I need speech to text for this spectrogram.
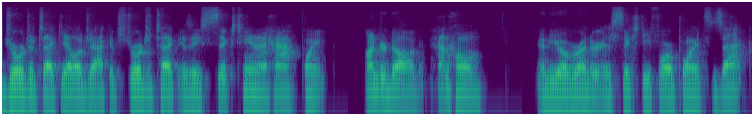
Georgia Tech Yellow Jackets. Georgia Tech is a 16 and a half point underdog at home and the over under is 64 points. Zach,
